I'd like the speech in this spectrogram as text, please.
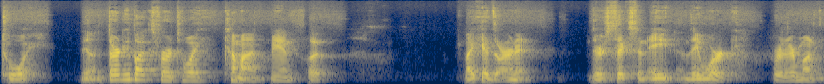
toy. You know, 30 bucks for a toy? Come on, man. Look, my kids earn it they're six and eight and they work for their money.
